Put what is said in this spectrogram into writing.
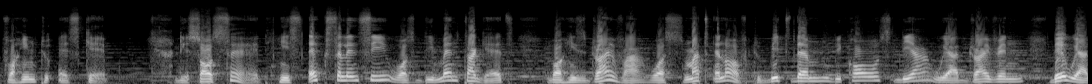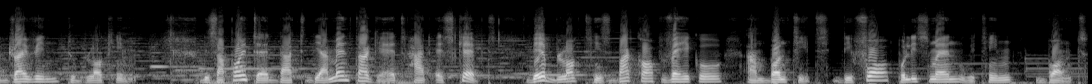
for him to escape. The source said His Excellency was the main target, but his driver was smart enough to beat them because they were driving, they were driving to block him. Disappointed that their main target had escaped, they blocked his backup vehicle and burnt it. The four policemen with him burnt.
